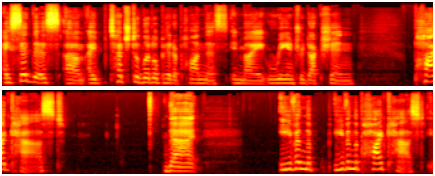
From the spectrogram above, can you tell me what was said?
I said this, um, I touched a little bit upon this in my reintroduction podcast that even the even the podcast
